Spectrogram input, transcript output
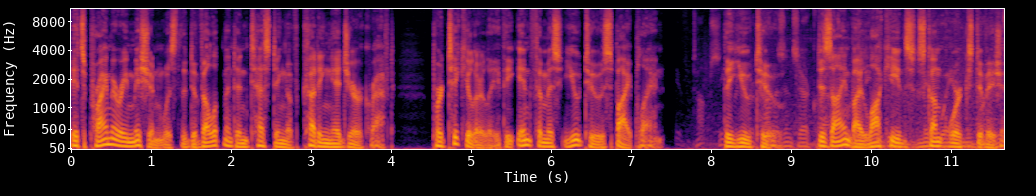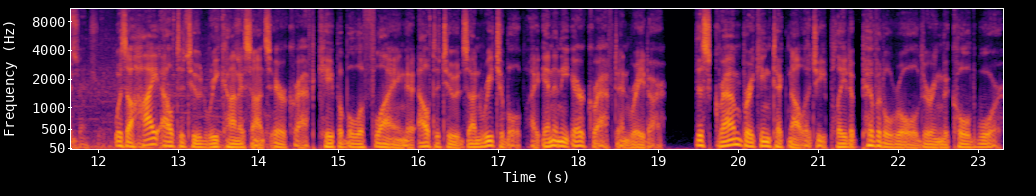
Its primary mission was the development and testing of cutting edge aircraft, particularly the infamous U 2 spy plane. The U 2, designed by Lockheed's Skunk Works division, was a high altitude reconnaissance aircraft capable of flying at altitudes unreachable by enemy aircraft and radar. This groundbreaking technology played a pivotal role during the Cold War,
